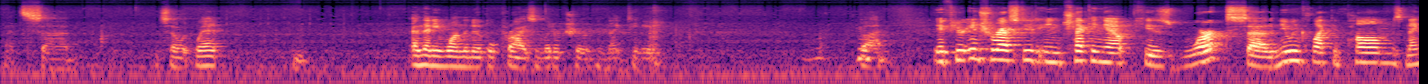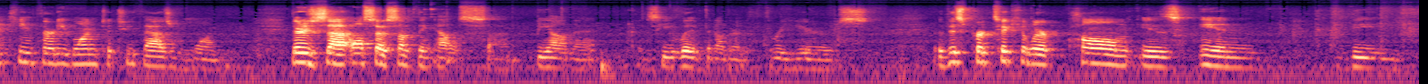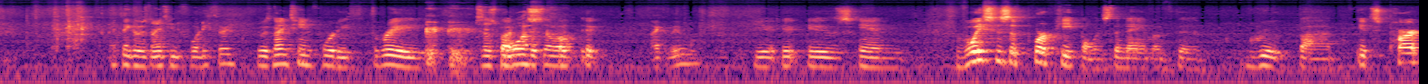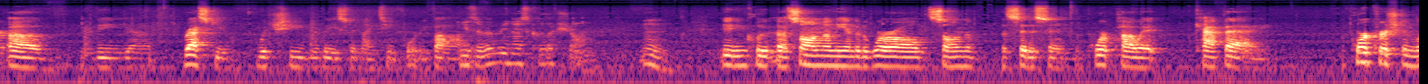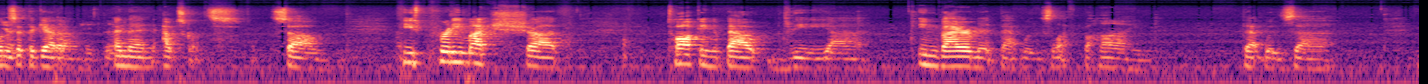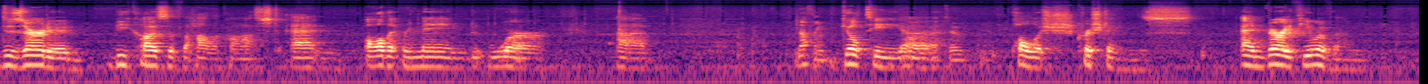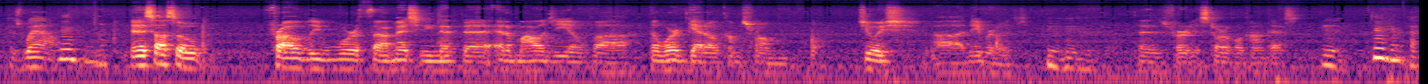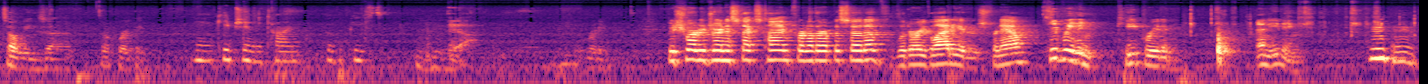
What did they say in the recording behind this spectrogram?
that's uh, so it went. And then he won the Nobel Prize in Literature in 1980. But if you're interested in checking out his works, uh, the New and Collected Poems, 1931 to 2001. There's uh, also something else uh, beyond that, because he lived another three years. This particular poem is in the I think it was 1943. It It was 1943, says but the Warsaw. it, I could be wrong. it is in Voices of Poor People is the name of the group. Uh, it's part of the uh, Rescue, which he released in 1945. It's a very nice collection. Mm. It includes a song on the end of the world, song of a citizen, a poor poet, cafe, a poor Christian looks Yeah. at the ghetto, Yeah. and then outskirts. So he's pretty much uh, talking about the uh, environment that was left behind, that was uh, deserted because of the Holocaust, and all that remained were uh, Nothing. guilty uh, Well, that. Polish Christians, and very few of them as well. Mhm. And it's also probably worth uh, mentioning that the etymology of uh, the word ghetto comes from Jewish uh, neighborhoods. Mhm. That is for historical context. Mm. Mhm. That's always uh, noteworthy. Yeah, it keeps you in the time of the piece. Mhm. Yeah. Ready. Be sure to join us next time for another episode of Literary Gladiators. For now, Keep reading keep reading. and eating. Mm-hmm.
